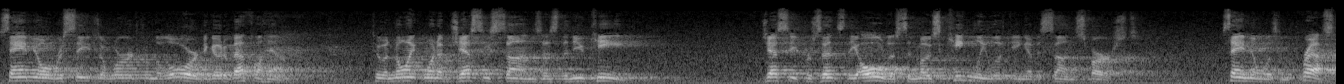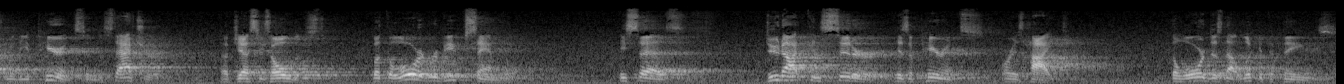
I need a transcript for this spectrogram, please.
Samuel receives a word from the Lord to go to Bethlehem to anoint one of Jesse's sons as the new king. Jesse presents the oldest and most kingly looking of his sons first. Samuel was impressed with the appearance and the stature of Jesse's oldest. But the Lord rebuked Samuel. He says, Do not consider his appearance or his height, The Lord does not look at the things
